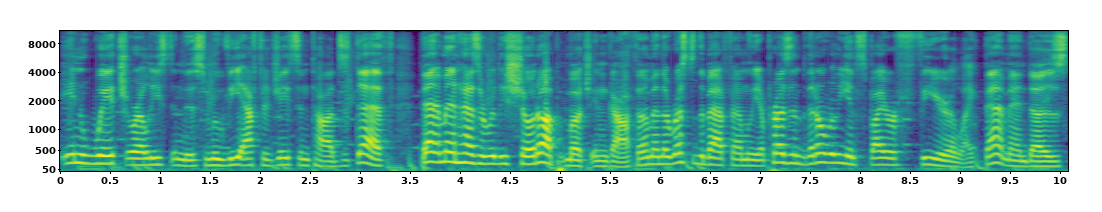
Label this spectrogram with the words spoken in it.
in which, or at least in this movie, after Jason Todd's death, Batman hasn't really showed up much in Gotham and the rest of the Bat family are present, but they don't really inspire fear like Batman does,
